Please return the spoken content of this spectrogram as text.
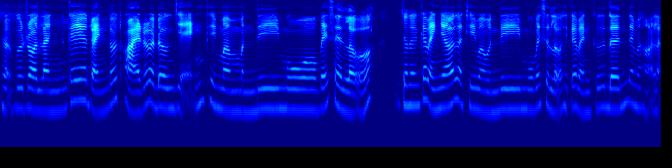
Rồi, vừa rồi là những cái đoạn đối thoại rất là đơn giản. Khi mà mình đi mua vé xe lửa cho nên các bạn nhớ là khi mà mình đi mua vé xe lửa thì các bạn cứ đến để mà hỏi là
